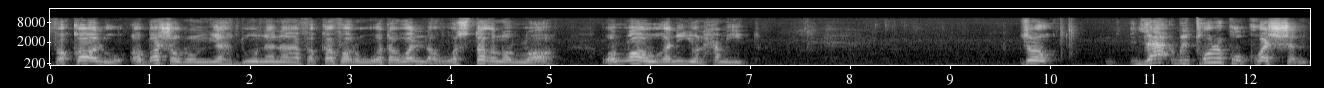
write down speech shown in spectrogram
فقالوا أبشر يهدوننا فكفروا وتولوا واستغنى الله والله غني حميد So that rhetorical question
